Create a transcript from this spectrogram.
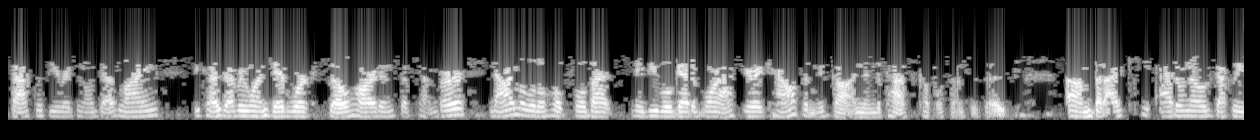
back with the original deadline, because everyone did work so hard in September, now I'm a little hopeful that maybe we'll get a more accurate count than we've gotten in the past couple censuses. Um, but I I don't know exactly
